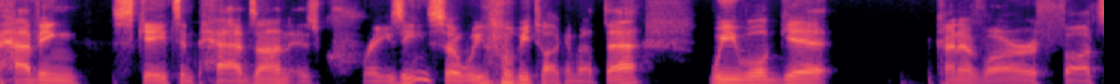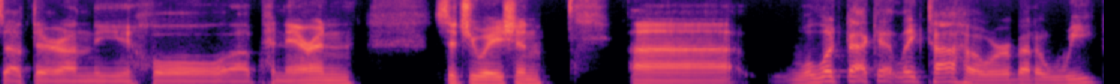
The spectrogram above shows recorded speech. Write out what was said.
having skates and pads on is crazy. So, we will be talking about that. We will get kind of our thoughts out there on the whole uh, Panarin situation. Uh, we'll look back at Lake Tahoe. We're about a week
